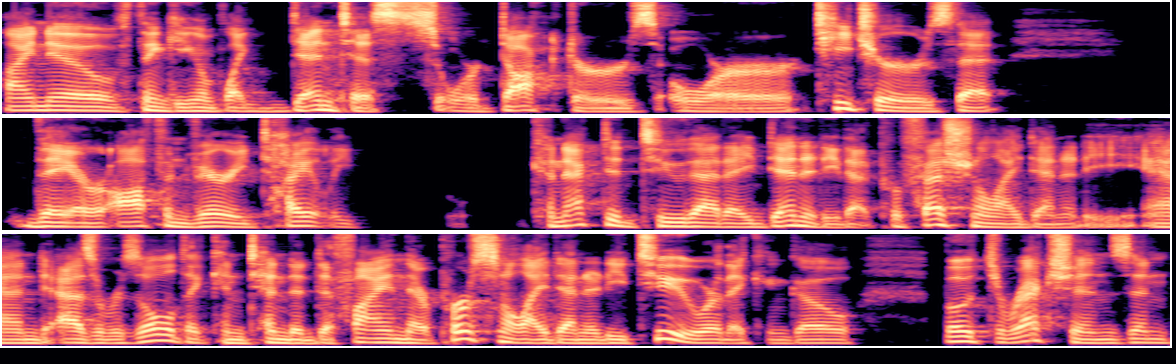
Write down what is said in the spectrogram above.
I know thinking of like dentists or doctors or teachers that they are often very tightly connected to that identity, that professional identity. And as a result, it can tend to define their personal identity too, or they can go both directions. And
